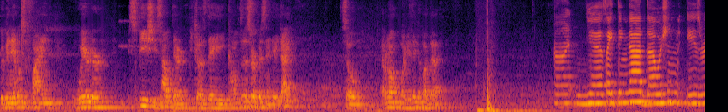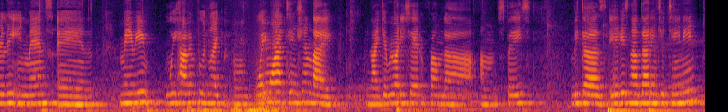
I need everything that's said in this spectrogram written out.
we've been able to find weirder species out there because they come up to the surface and they die. So I don't know. What do you think about that? Uh, yes, I think that the ocean is really immense, and maybe we haven't put like um, way more attention, like like everybody said from the um, space, because it is not that entertaining.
